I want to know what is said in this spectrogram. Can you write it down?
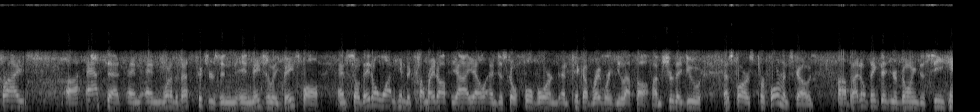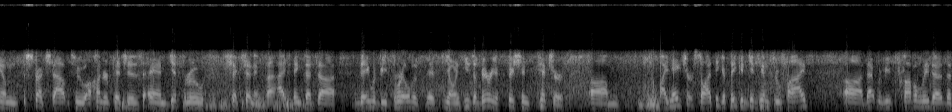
prized uh, asset and and one of the best pitchers in in Major League Baseball. And so they don't want him to come right off the IL and just go full bore and, and pick up right where he left off. I'm sure they do as far as performance goes. Uh, but I don't think that you're going to see him stretched out to 100 pitches and get through six innings. I, I think that uh, they would be thrilled if, if, you know, he's a very efficient pitcher um, by nature. So I think if they could get him through five, uh, that would be probably the, the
